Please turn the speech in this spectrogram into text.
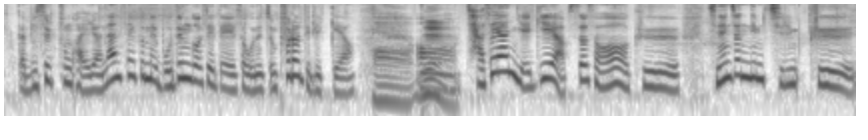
그러니까 미술품 관련한 세금의 모든 것에 대해서 오늘 좀 풀어드릴게요. 어, 어, 네. 자세한 얘기에 앞서서 그 진행자님 질, 그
